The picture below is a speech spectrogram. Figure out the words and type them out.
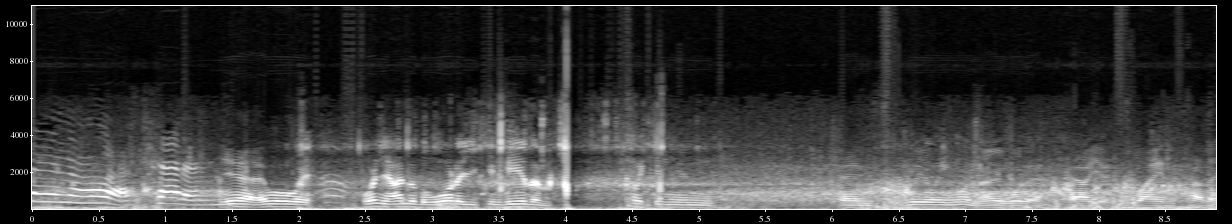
them in the water chattering. Yeah, well, we, when you're under the water, you can hear them clicking and and squealing. I don't know what, how you explain how they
